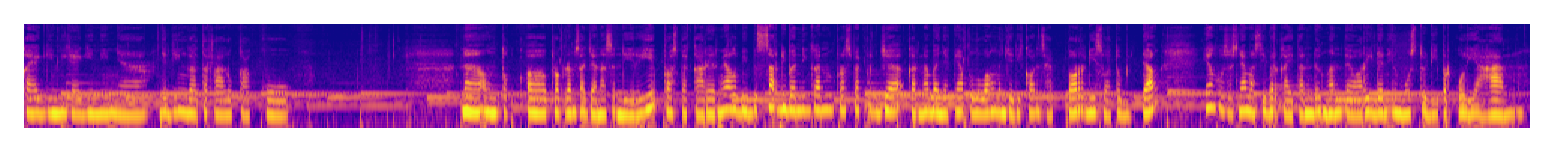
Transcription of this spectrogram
kayak gini kayak gininya jadi nggak terlalu kaku Nah, untuk uh, program sarjana sendiri, prospek karirnya lebih besar dibandingkan prospek kerja karena banyaknya peluang menjadi konseptor di suatu bidang yang khususnya masih berkaitan dengan teori dan ilmu studi perkuliahan.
